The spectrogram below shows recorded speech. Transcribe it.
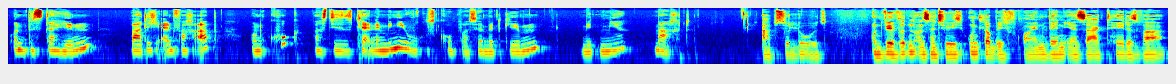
und bis dahin warte ich einfach ab und guck, was dieses kleine Mini-Horoskop, was wir mitgeben, mit mir macht. Absolut. Und wir würden uns natürlich unglaublich freuen, wenn ihr sagt, hey, das war,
